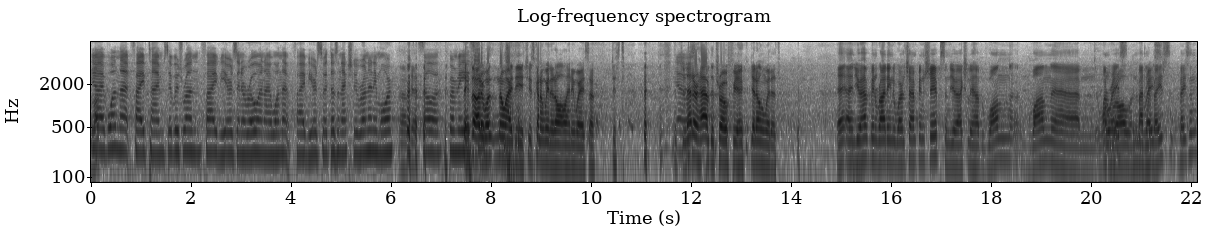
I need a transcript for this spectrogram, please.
Yeah, I've won that five times. It was run five years in a row, and I won that five years, so it doesn't actually run anymore. Okay. so for me, they thought it was no idea. She's gonna win it all anyway, so just yeah, let her have the trophy and get on with it. And you have been riding the World Championships, and you actually have won one um, one overall race in Medal Bas Basin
